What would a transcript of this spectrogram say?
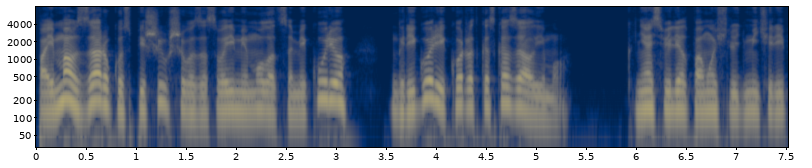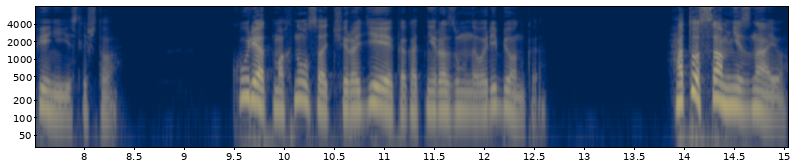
Поймав за руку спешившего за своими молодцами Курю, Григорий коротко сказал ему. Князь велел помочь людьми черепени, если что. Куря отмахнулся от чародея, как от неразумного ребенка. «А то сам не знаю».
